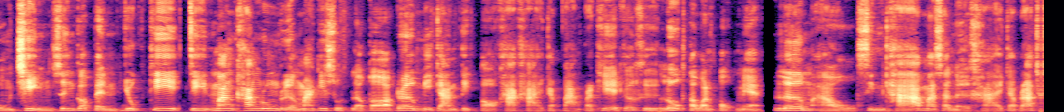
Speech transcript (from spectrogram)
วงศ์ชิง ซึ่งก็เป็นยุคที่จีนมั่งคั่งรุ่งเรืองมากที่สุด แล้วก็เริ่มมีการติดต่อค้าขายกับต่างประเทศก็คือโลกตะวันตกเนี่ยเริ่มเอาสินค้ามาเสนอขายกับราช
